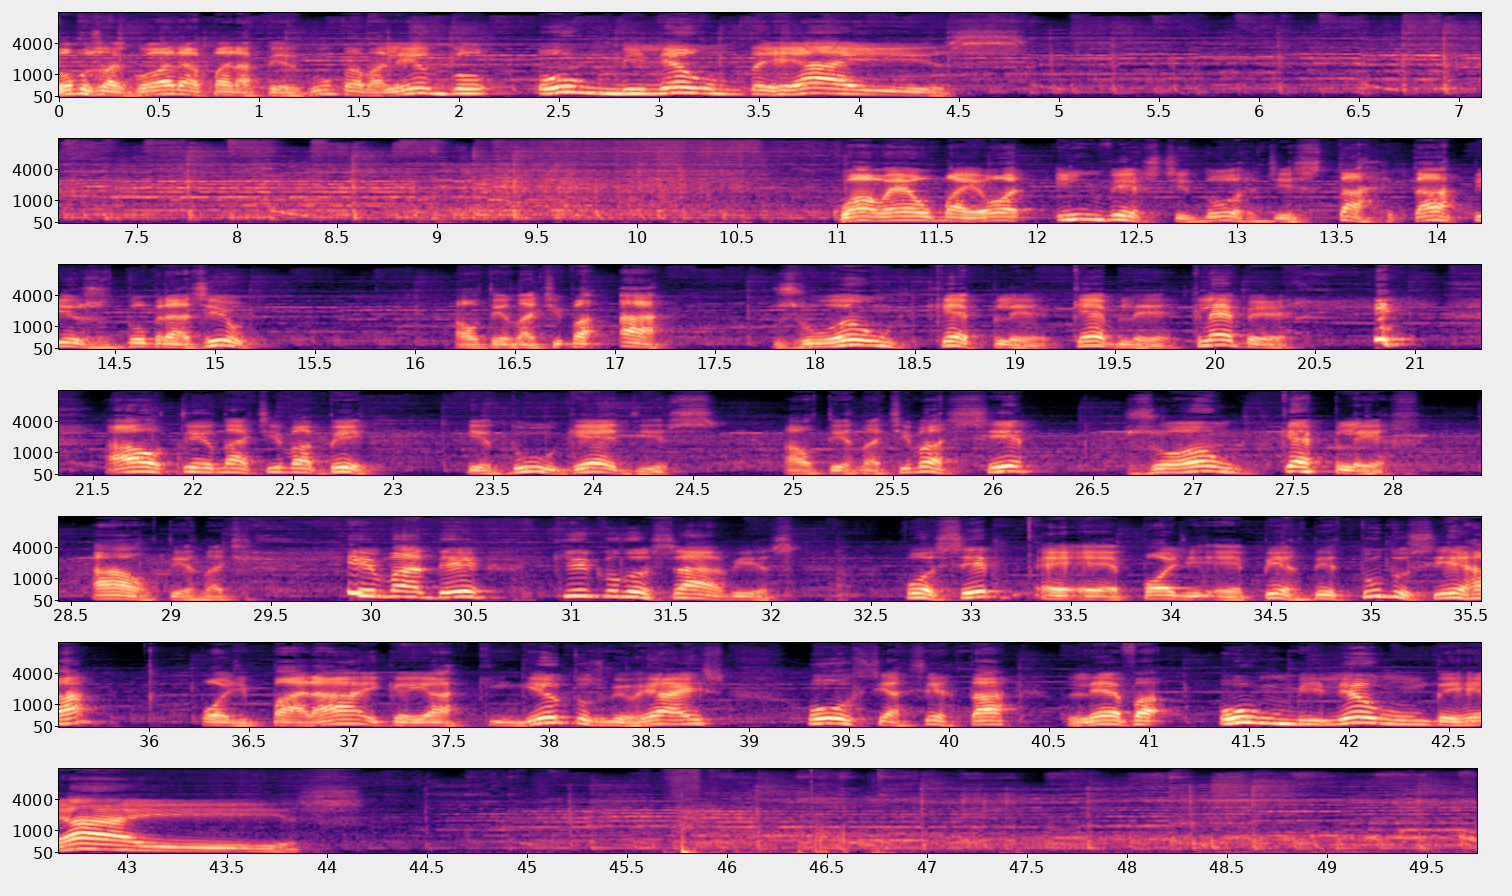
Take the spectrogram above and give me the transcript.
Vamos agora para a pergunta valendo um milhão de reais. Qual é o maior investidor de startups do Brasil? Alternativa A, João Kepler, Kepler, Kleber. Alternativa B, Edu Guedes. Alternativa C, João Kepler. Alternativa D, Kiko do Chaves. Você é, é, pode é, perder tudo se errar, pode parar e ganhar 500 mil reais, ou se acertar, leva um milhão de reais.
